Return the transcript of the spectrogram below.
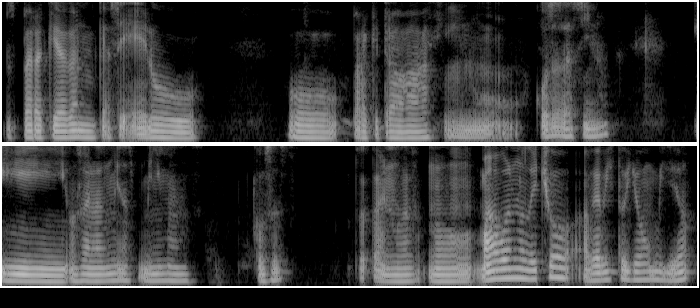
pues para que hagan que hacer o o para que trabajen o cosas así, ¿no? Y, o sea, las mínimas, cosas. no, no. Ah, bueno, de hecho, había visto yo un video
